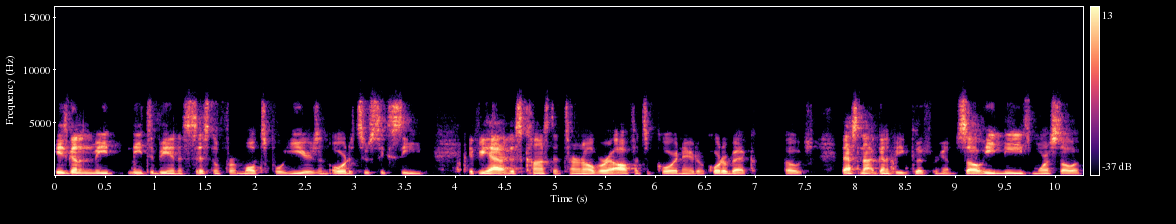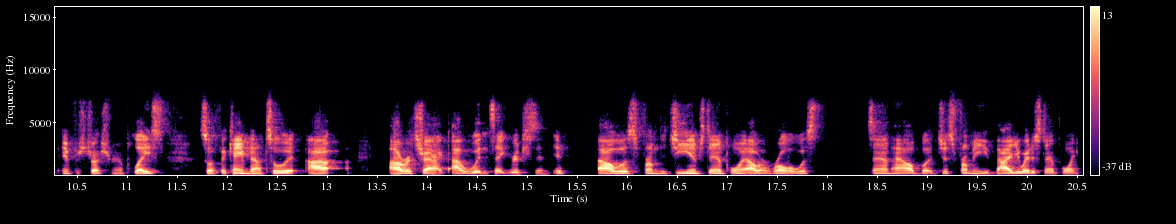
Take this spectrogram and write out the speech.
he's going to need need to be in a system for multiple years in order to succeed. If you have this constant turnover, offensive coordinator, quarterback coach, that's not going to be good for him. So he needs more so of infrastructure in place. So if it came down to it, I I retract. I wouldn't take Richardson if I was from the GM standpoint. I would roll with Sam Howell, but just from an evaluator standpoint,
